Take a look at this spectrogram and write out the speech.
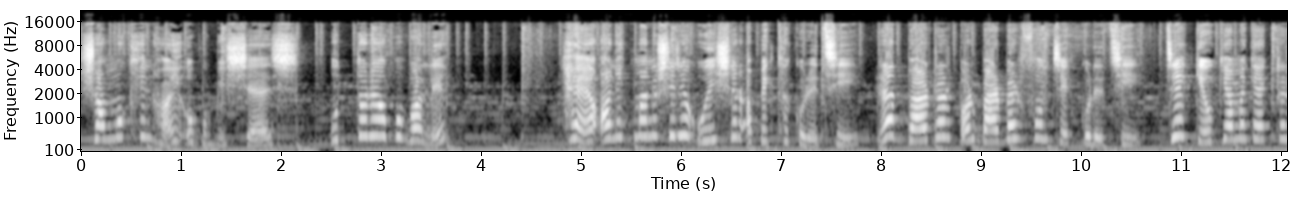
সম্মুখীন হয় অপু বিশ্বাস। উত্তরে অপু বলে হ্যাঁ অনেক মানুষেরই উইশের অপেক্ষা করেছি। রাত বারোটার পর বারবার ফোন চেক করেছি যে কেউ কি আমাকে একটা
